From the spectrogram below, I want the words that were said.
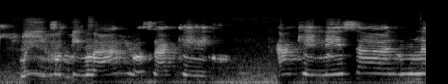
y motivarlos a que, que en esa luna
